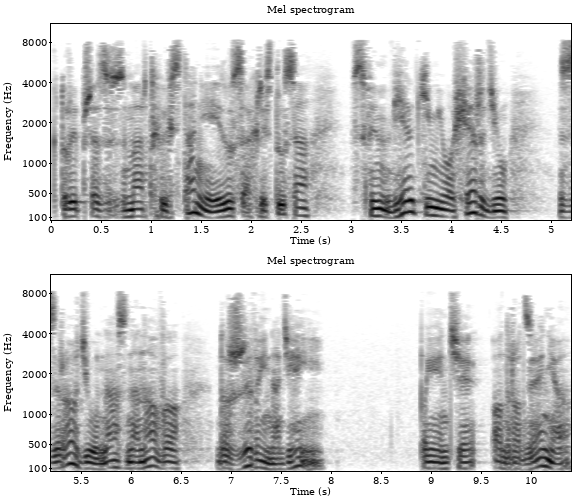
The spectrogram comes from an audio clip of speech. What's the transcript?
który przez zmartwychwstanie Jezusa Chrystusa w swym wielkim miłosierdziu zrodził nas na nowo do żywej nadziei. Pojęcie odrodzenia,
